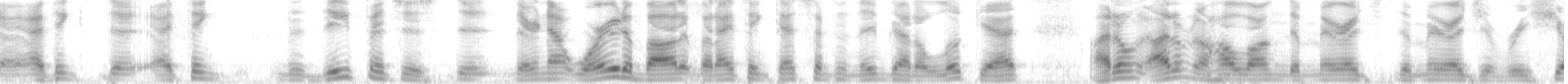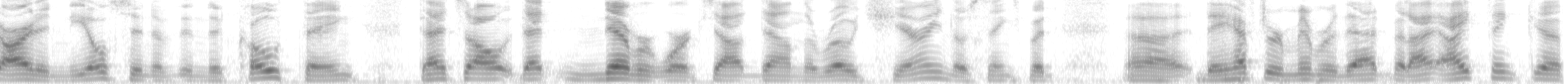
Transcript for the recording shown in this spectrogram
I think the, I think the defense is they're not worried about it, but I think that's something they've got to look at. I don't I don't know how long the marriage the marriage of Richard and Nielsen in the co thing. That's all that never works out down the road sharing those things, but uh, they have to remember that. But I, I think. Uh,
